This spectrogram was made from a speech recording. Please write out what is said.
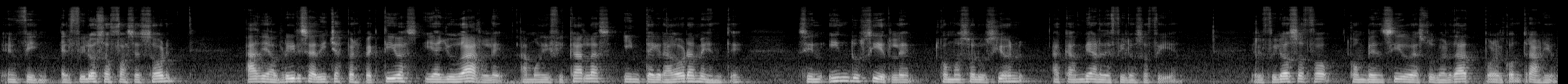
En fin, el filósofo asesor ha de abrirse a dichas perspectivas y ayudarle a modificarlas integradoramente sin inducirle como solución a cambiar de filosofía. El filósofo, convencido de su verdad, por el contrario,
